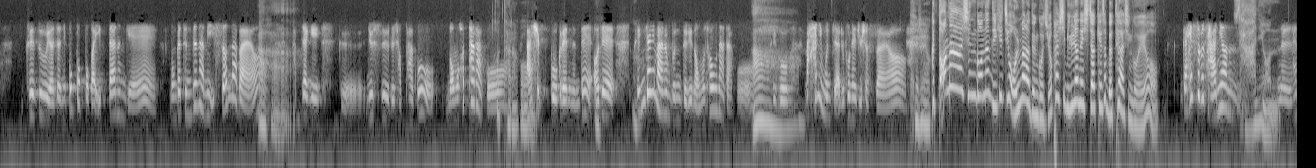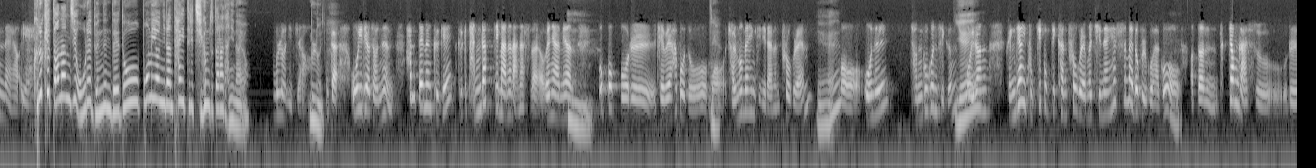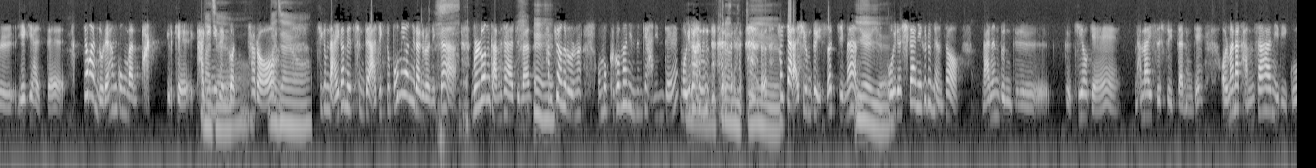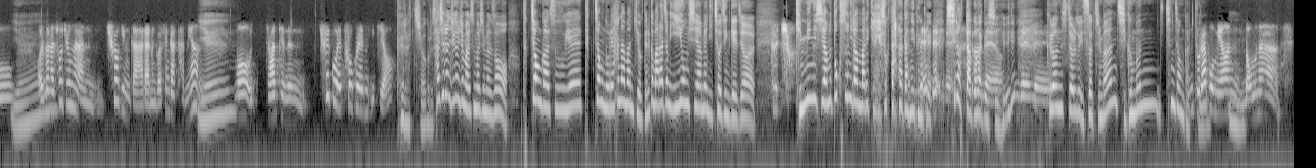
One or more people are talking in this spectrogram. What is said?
그래도 여전히 뽀뽀뽀가 있다는 게 뭔가 든든함이 있었나 봐요. 아하, 갑자기 그 뉴스를 접하고 너무 허탈하고 허탈하고. 아쉽고 그랬는데 어제 굉장히 많은 분들이 너무 서운하다고 아, 그리고 많이 문자를 보내주셨어요. 그래요. 그 떠나신 거는 이게 지금 얼마나 된 거죠? 81년에 시작해서 몇 회 하신 거예요? 그러니까 횟수로 4년을 4년. 했네요. 예, 그렇게 떠난 지 오래 됐는데도 뽀미언이란 타이틀이 지금도 따라다니나요? 물론이죠. 물론. 그러니까 오히려 저는 한때는 그게 그렇게 반갑지만은 않았어요. 왜냐하면 음, 뽀뽀뽀를 제외하고도 뭐 젊음의 행진이라는 프로그램, 예. 뭐 오늘 전국은 지금 예. 뭐 이런 굉장히 굵직굵직한 프로그램을 진행했음에도 불구하고 음. 어떤 특정 가수를 얘기할 때 특정한 노래 한 곡만 팍 이렇게 각인이 된 맞아요. 것처럼 맞아요. 지금 나이가 몇인데 아직도 뽀미 언니라 그러니까 물론 감사하지만 예, 예. 한편으로는 어머 그것만 있는 게 아닌데 뭐 이런 음. 살짝 아쉬움도 있었지만 예, 예. 오히려 시간이 흐르면서 많은 분들 그 기억에 남아 있을 수 있다는 게 얼마나 감사한 일이고 예. 얼마나 소중한 추억인가라는 걸 생각하면 예. 뭐 저한테는 최고의 프로그램이죠. 그렇죠. 그리고 사실은 지금 이제 말씀하시면서 특정 가수의 특정 노래 하나만 기억되는. 그러니까 말하자면 이용 씨 하면 잊혀진 계절, 그렇죠. 김민희 씨 하면 똑순이란 말이 계속 따라다니는 게 네네네. 싫었다고 그렇네요. 하듯이 네네. 그런 시절도 있었지만 지금은 친정 같은. 돌아보면 음. 너무나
